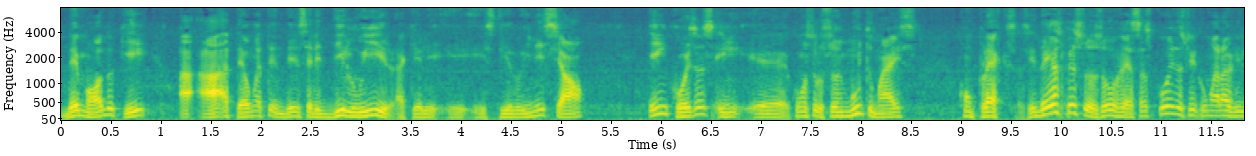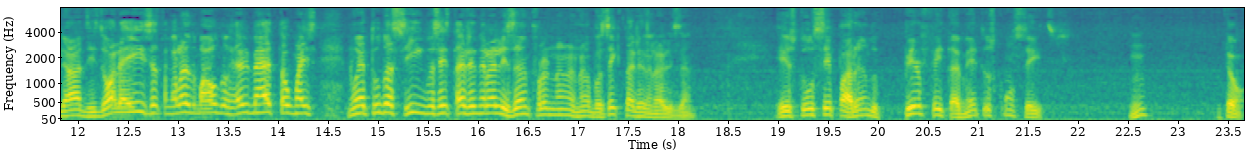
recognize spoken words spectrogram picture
De modo que há, até uma tendência de diluir aquele estilo inicial em coisas, em eh, construções muito mais complexas. E daí as pessoas ouvem essas coisas, ficam maravilhadas e dizem, olha aí, você está falando mal do heavy metal, mas não é tudo assim, você está generalizando. Falando, não, não, não, você que está generalizando eu estou separando perfeitamente os conceitos. Hum? Então,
